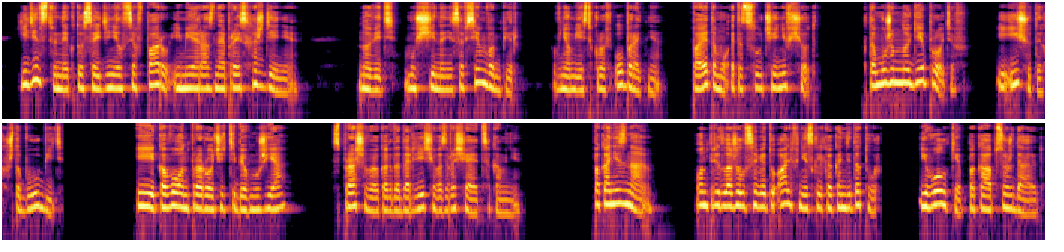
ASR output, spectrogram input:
– единственные, кто соединился в пару, имея разное происхождение. Но ведь мужчина не совсем вампир. В нем есть кровь оборотня, поэтому этот случай не в счет. К тому же многие против и ищут их, чтобы убить. И кого он пророчит тебе в мужья? Спрашиваю, когда дар речи возвращается ко мне. Пока не знаю. Он предложил совету Альф несколько кандидатур, и волки пока обсуждают.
